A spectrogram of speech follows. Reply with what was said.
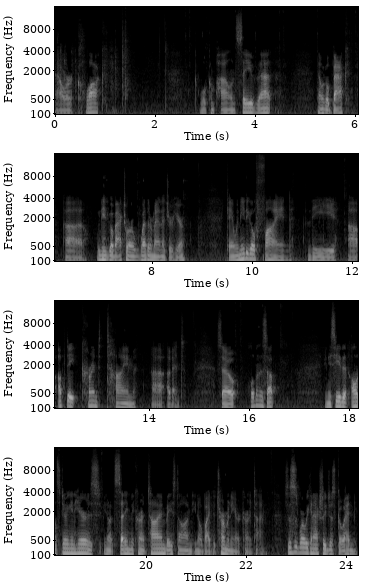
hour clock. We'll compile and save that. Now we'll go back. Uh, we need to go back to our weather manager here. Okay, we need to go find the uh, update current time uh, event. So we'll open this up and you see that all it's doing in here is, you know, it's setting the current time based on, you know, by determining our current time. So this is where we can actually just go ahead and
